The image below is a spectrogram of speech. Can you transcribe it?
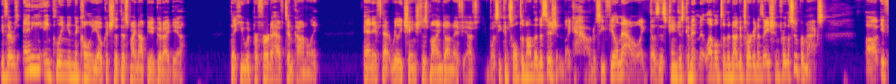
if there was any inkling in Nikola Jokic that this might not be a good idea, that he would prefer to have Tim Connelly, and if that really changed his mind on if was he consulted on the decision, like how does he feel now? Like does this change his commitment level to the Nuggets organization for the Supermax? Uh, if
